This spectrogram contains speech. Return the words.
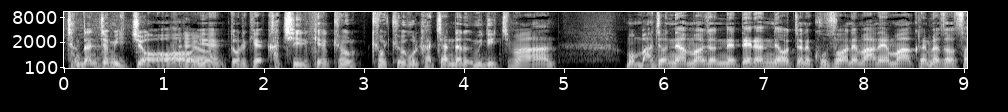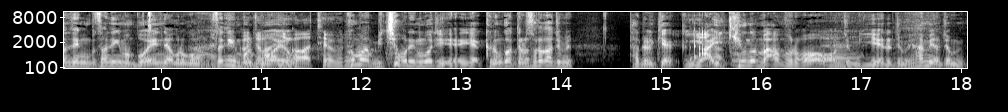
장단점이 있죠. 그래요? 예, 또 이렇게 같이 이렇게 교육 교, 교육을 같이 한다는 의미도 있지만 뭐 맞았네 안 맞았네 때렸네 어쩌네 고소하네 마네 막 그러면서 선생님 선생님은 뭐 했냐 그러고 아, 선생님 뭘 뭐해요? 것 같아요, 그래도. 그만 미쳐버리는 거지. 예, 그런 것들을 서로가 좀 다들 이렇게 이해하고. 아이 키우는 마음으로 네. 좀 이해를 좀 하면 좀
